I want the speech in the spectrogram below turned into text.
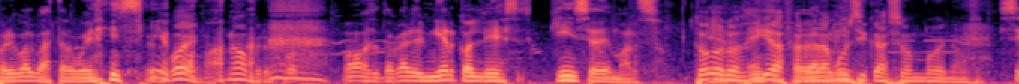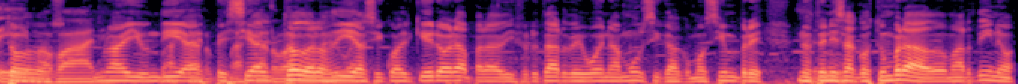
pero igual va a estar buenísimo. Pero bueno, no, pero por- Vamos a tocar el miércoles 15 de marzo. Todos los días para la música son buenos. Sí, todos. vale. No hay un día estar- especial, todos bárbaro los igual. días y cualquier hora para disfrutar de buena música, como siempre nos tenés Seguro. acostumbrado, Martino.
